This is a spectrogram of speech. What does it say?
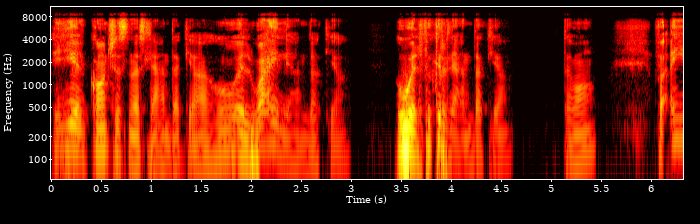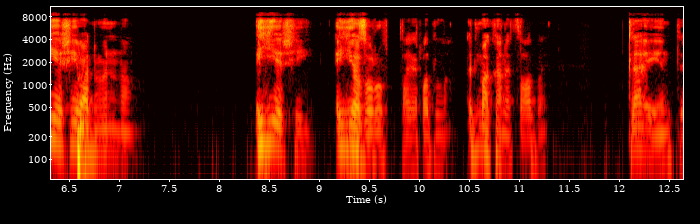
هي ال consciousness اللي عندك إياه هو الوعي اللي عندك إياه هو الفكر اللي عندك إياه. تمام؟ فأي شيء بعد منه أي شيء اي ظروف تتعرض لها قد ما كانت صعبة. تلاقي أنت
